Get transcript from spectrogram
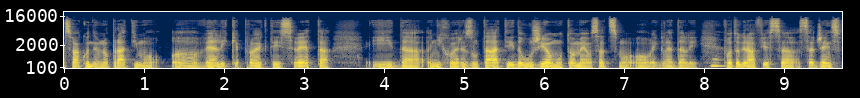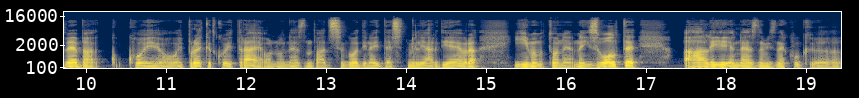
svakodnevno pratimo uh, velike projekte iz sveta i da njihove rezultate i da uživamo u tome. Evo sad smo ovaj, gledali ja. Da. fotografije sa, sa James Weba koji je ovaj projekat koji traje ono ne znam 20 godina i 10 milijardi evra i imamo to na, na izvolte ali ne znam iz nekog uh,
